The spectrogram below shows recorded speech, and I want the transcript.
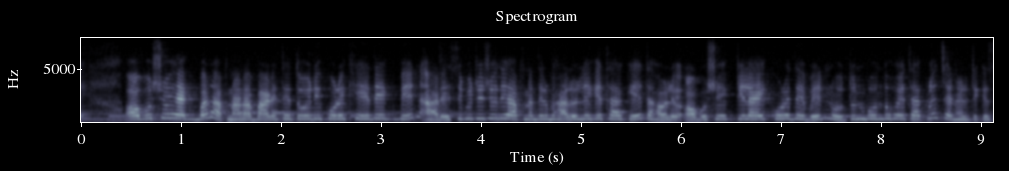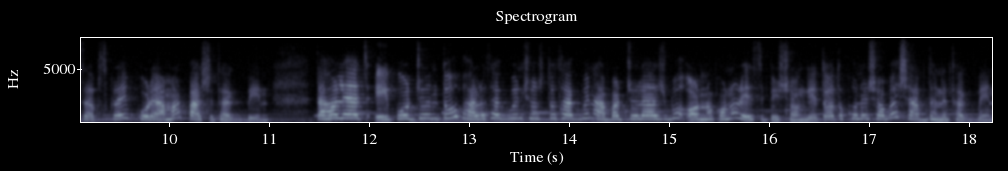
অবশ্যই একবার আপনারা বাড়িতে তৈরি করে খেয়ে দেখবেন। আর রেসিপিটি যদি আপনাদের ভালো লেগে থাকে, তাহলে অবশ্যই একটি লাইক করে দেবেন। নতুন বন্ধু হয়ে থাকলে চ্যানেলটিকে সাবস্ক্রাইব করে আমার পাশে থাকবেন। তাহলে আজ এই পর্যন্ত। ভালো থাকবেন, সুস্থ থাকবেন। আবার চলে আসব অন্য কোনো রেসিপির সঙ্গে। ততক্ষণে সবাই সাবধানে থাকবেন।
